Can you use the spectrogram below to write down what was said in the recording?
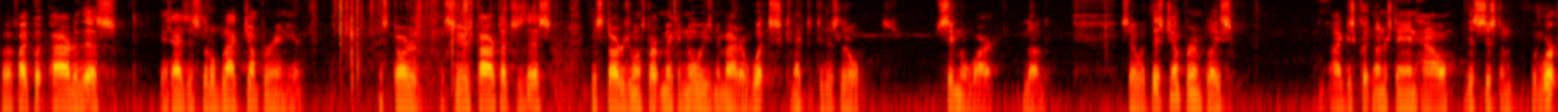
Well, if I put power to this, it has this little black jumper in here the starter, as soon as power touches this, this starter is going to start making noise no matter what's connected to this little signal wire lug. So with this jumper in place, I just couldn't understand how this system would work.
